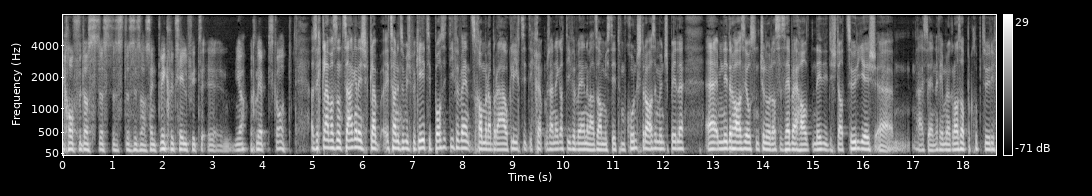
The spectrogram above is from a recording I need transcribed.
ich hoffe, dass, dass, dass, dass es als Entwicklungshilfe äh, ja, ein bisschen etwas geht. Also ich glaube, was noch zu sagen ist, ich glaube, jetzt habe ich zum Beispiel GC positiv erwähnt, das kann man aber auch gleichzeitig könnte man auch negativ erwähnen, weil sie dort vom Kunststraße müssen spielen äh, im Niederhasius und schon nur, dass es eben halt nicht in der Stadt Zürich ist, äh, heisst ja eigentlich immer noch Grasshopper Club Zürich.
